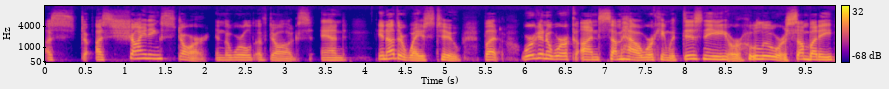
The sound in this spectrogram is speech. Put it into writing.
a, st- a shining star in the world of dogs and in other ways too. But we're going to work on somehow working with Disney or Hulu or somebody,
